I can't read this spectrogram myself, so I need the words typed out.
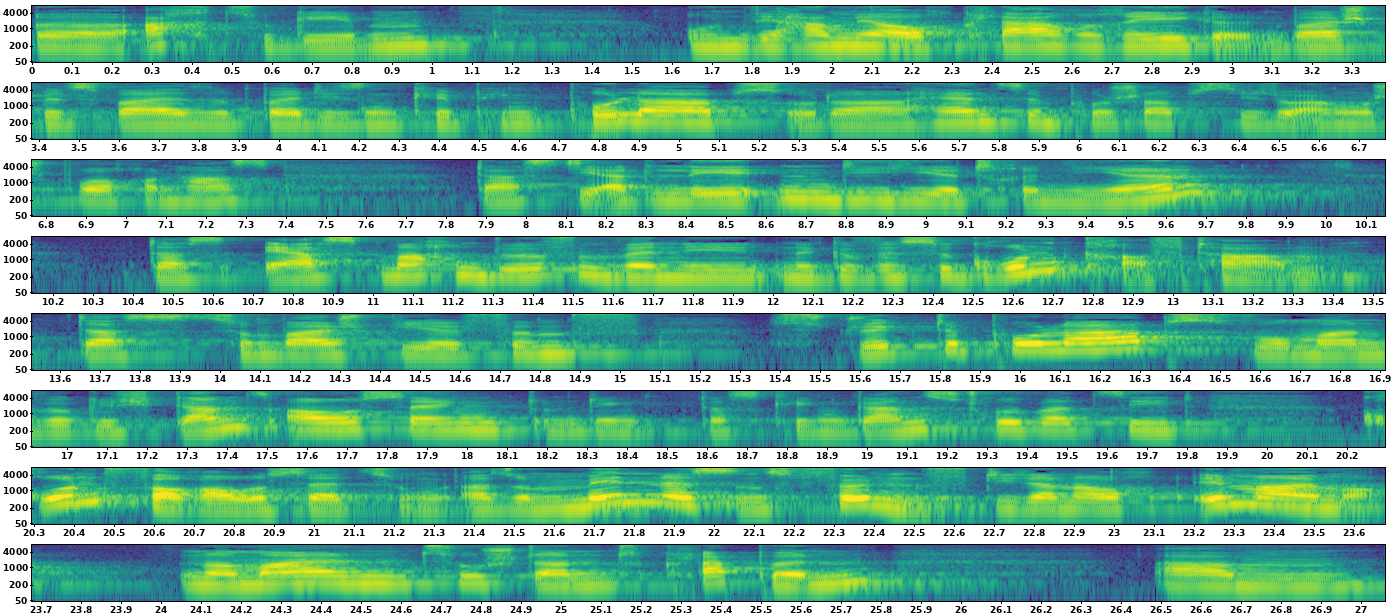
äh, Acht zu geben. Und wir haben ja auch klare Regeln, beispielsweise bei diesen Kipping Pull-ups oder Handstand Push-ups, die du angesprochen hast, dass die Athleten, die hier trainieren, das erst machen dürfen, wenn die eine gewisse Grundkraft haben. Dass zum Beispiel fünf strikte Pull-ups, wo man wirklich ganz aushängt und den, das Kinn ganz drüber zieht, Grundvoraussetzungen, also mindestens fünf, die dann auch immer im normalen Zustand klappen, ähm,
